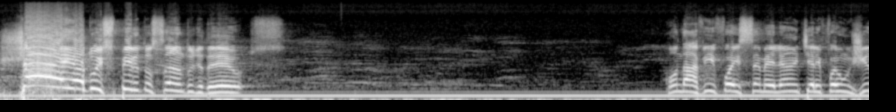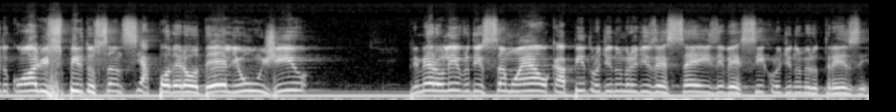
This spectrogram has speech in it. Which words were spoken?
cheia do Espírito Santo de Deus. Com Davi foi semelhante, ele foi ungido com óleo, o Espírito Santo se apoderou dele, o ungiu. Primeiro livro de Samuel, capítulo de número 16 e versículo de número 13.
